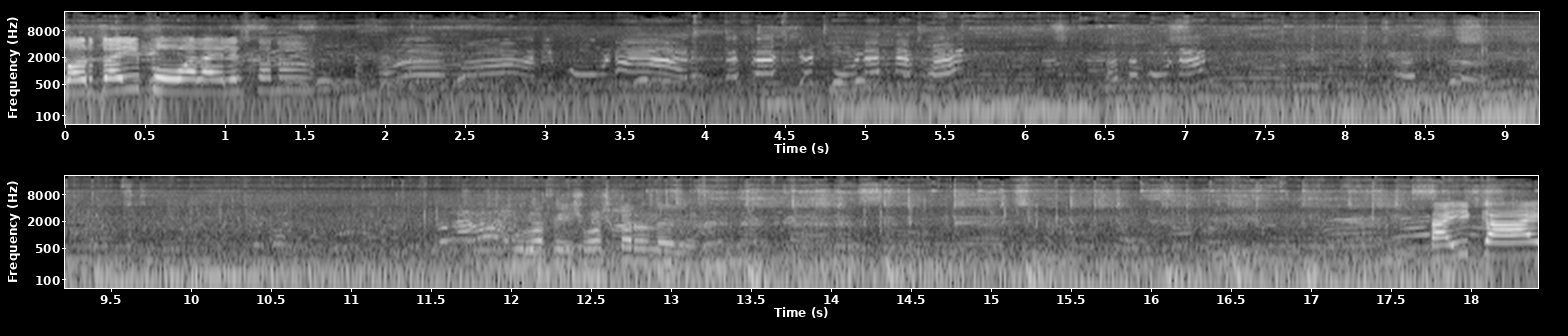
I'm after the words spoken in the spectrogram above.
करताई पोवा लायलेस का ना पूर्व फेस वॉश करायला ताई काय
